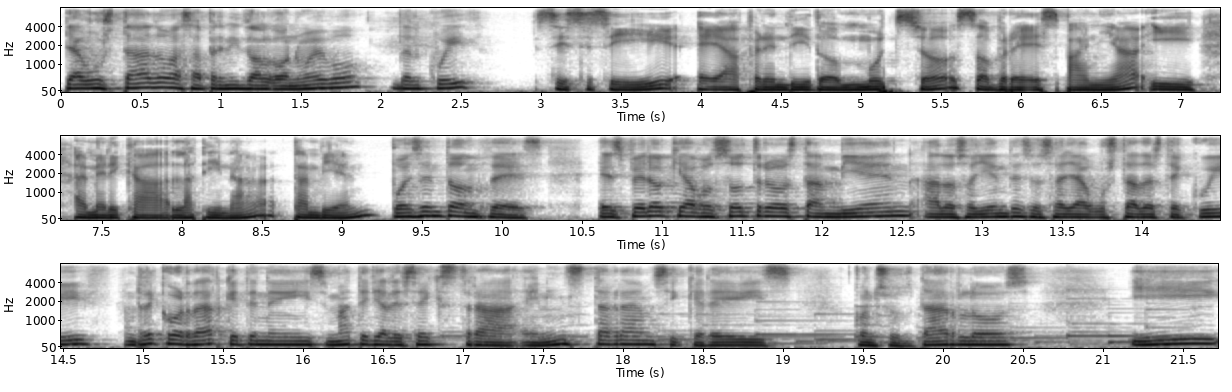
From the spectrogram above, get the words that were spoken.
¿Te ha gustado? ¿Has aprendido algo nuevo del quiz? Sí, sí, sí, he aprendido mucho sobre España y América Latina también. Pues entonces, espero que a vosotros también, a los oyentes, os haya gustado este quiz. Recordad que tenéis materiales extra en Instagram si queréis consultarlos. Y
